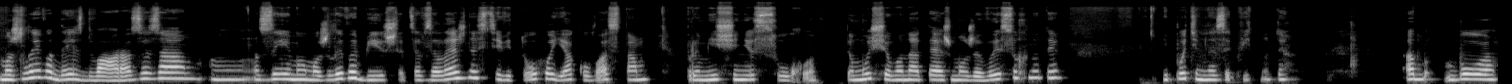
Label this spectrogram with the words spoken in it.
Можливо, десь два рази за зиму, можливо, більше. Це в залежності від того, як у вас там в приміщенні сухо. Тому що вона теж може висохнути і потім не заквітнути. Або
